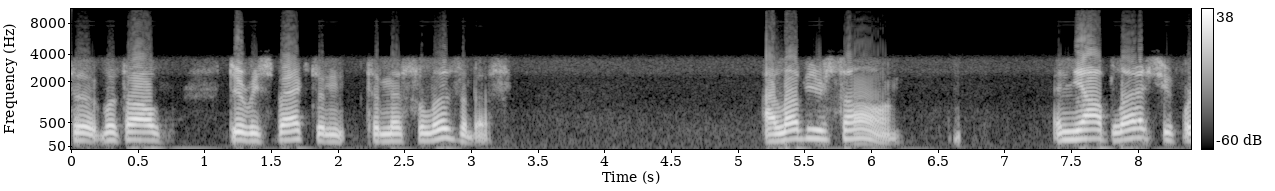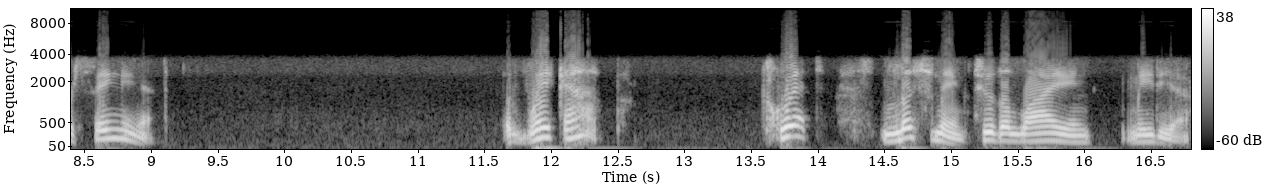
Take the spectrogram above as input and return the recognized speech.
to with all due respect to, to Miss Elizabeth. I love your song. And y'all bless you for singing it. But wake up. Quit listening to the lying media.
